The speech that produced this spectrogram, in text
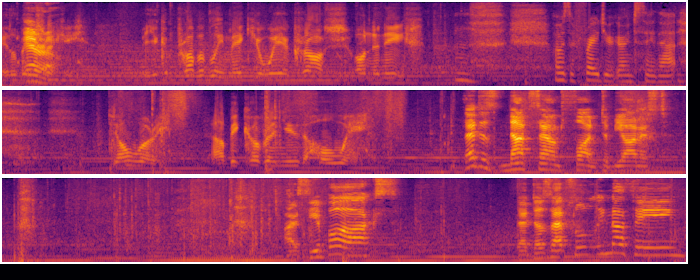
It'll be Arrow. tricky. But you can probably make your way across underneath. I was afraid you were going to say that. Don't worry. I'll be covering you the whole way. That does not sound fun, to be honest. I see a box. That does absolutely nothing.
